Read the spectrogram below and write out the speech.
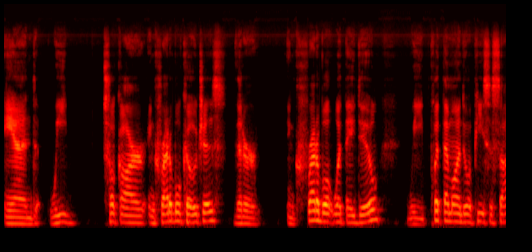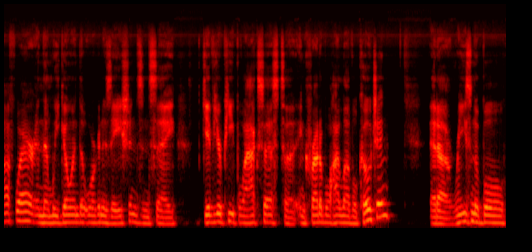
and we took our incredible coaches that are incredible at what they do. We put them onto a piece of software, and then we go into organizations and say, give your people access to incredible high level coaching at a reasonable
